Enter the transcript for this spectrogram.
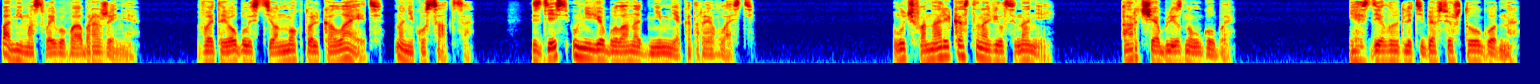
помимо своего воображения. В этой области он мог только лаять, но не кусаться. Здесь у нее была над ним некоторая власть. Луч фонарика остановился на ней. Арчи облизнул губы. «Я сделаю для тебя все, что угодно.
